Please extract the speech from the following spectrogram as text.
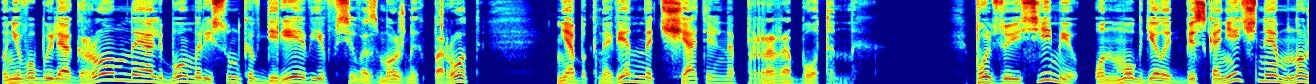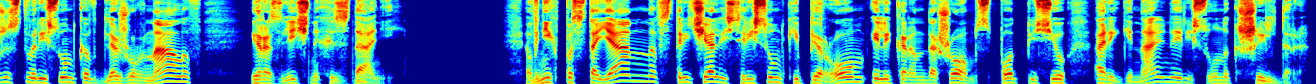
У него были огромные альбомы рисунков деревьев всевозможных пород, необыкновенно тщательно проработанных. Пользуясь ими, он мог делать бесконечное множество рисунков для журналов и различных изданий. В них постоянно встречались рисунки пером или карандашом с подписью «Оригинальный рисунок Шильдера».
